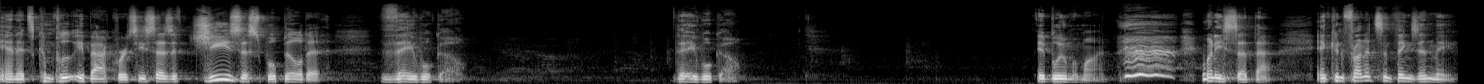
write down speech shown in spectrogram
And it's completely backwards. He says, if Jesus will build it, they will go. They will go. It blew my mind when he said that and confronted some things in me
